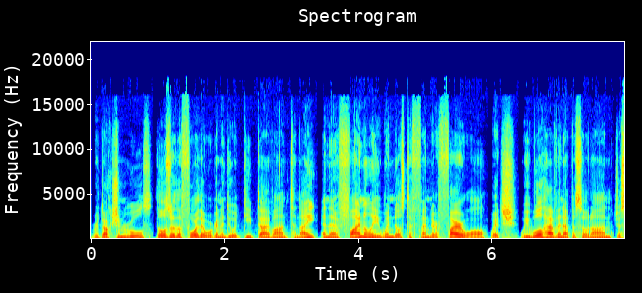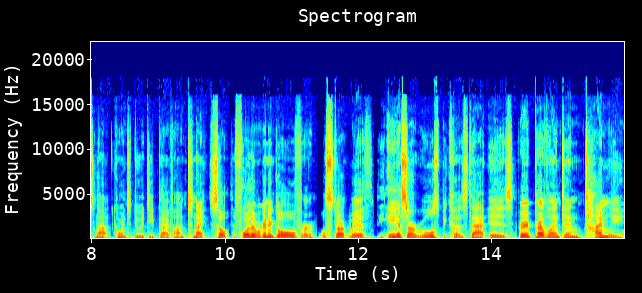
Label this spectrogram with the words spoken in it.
reduction rules. Those are the four that we're going to do a deep dive on tonight. And then finally, Windows Defender Firewall, which we will have an episode on, just not going to do a deep dive on tonight. So the four that we're going to go over, we'll start with the ASR rules because that is very prevalent and timely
